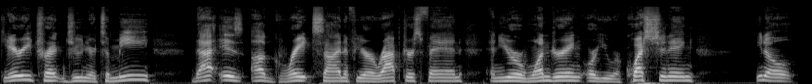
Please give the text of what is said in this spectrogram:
Gary Trent Jr., to me, that is a great sign if you're a Raptors fan and you're wondering or you were questioning, you know,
